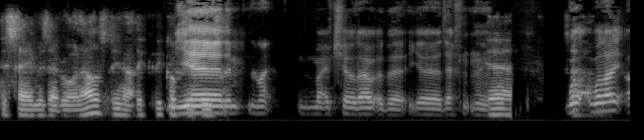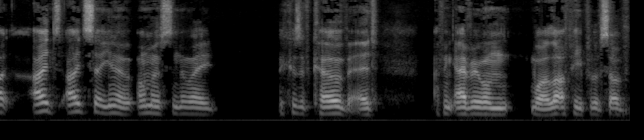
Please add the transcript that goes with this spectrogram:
the same as everyone else. You know, they, they could Yeah. They, they might might have chilled out a bit. Yeah. Definitely. yeah. Well, So- well, I, I, I'd, I'd say, you know, almost in a way, because of COVID, I think everyone, well, a lot of people have sort of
